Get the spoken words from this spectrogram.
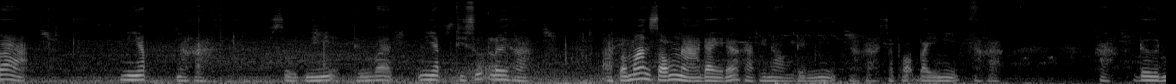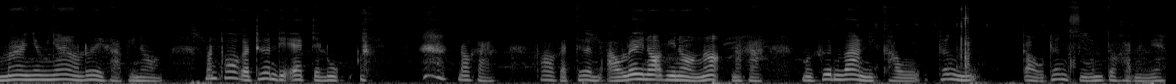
ว่าเนียบนะคะ สูตรนี้ถือว่าเนียบที่สุดเลยค่ะประมาณสองหนาใดแล้วค่ะ พี่น้องเด่นนี้นะคะ เฉพาะใบนี้นะคะค่ะ เดินมาเง่าวๆเลยค่ะ พี่น้อง มันพ่อกระเทือนที่แอดจะลุกเนาะค่ะพ่อกระเทือนเอาเลยเนาะพี่น้องเนาะนะคะ มือขึ้นว่านนี่เขาเทิงเก่าเทิงศูนย์ตัวขันอย่างเนี้ย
